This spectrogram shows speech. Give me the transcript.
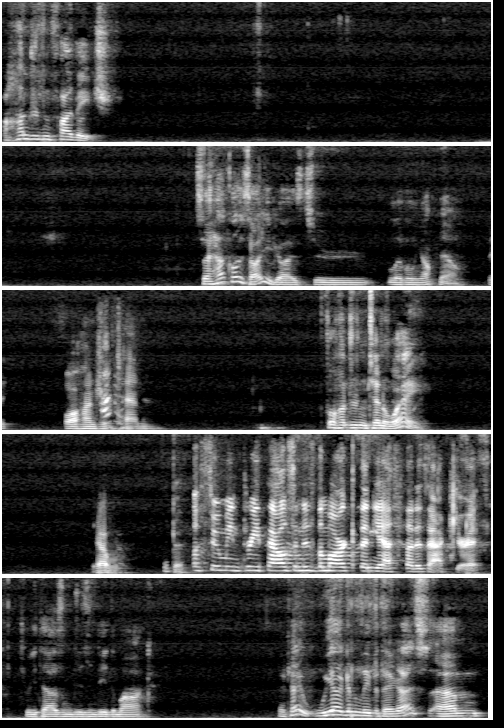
105 each. So how close are you guys to leveling up now? 410. 410 away. Yeah. Okay. Assuming 3,000 is the mark, then yes, that is accurate. 3000 is indeed the mark. Okay, we are going to leave it there, guys. Um,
